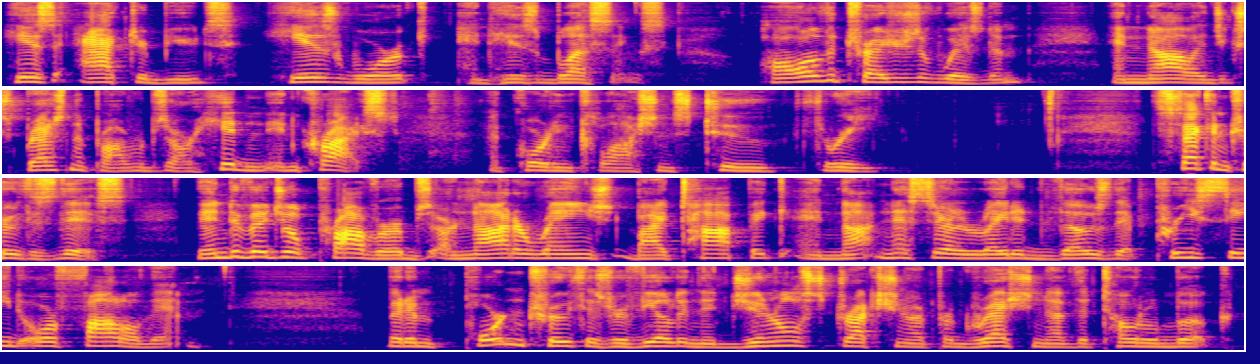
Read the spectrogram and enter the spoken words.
His attributes, His work, and His blessings. All the treasures of wisdom and knowledge expressed in the Proverbs are hidden in Christ, according to Colossians 2 3. The second truth is this the individual proverbs are not arranged by topic and not necessarily related to those that precede or follow them. But important truth is revealed in the general structure or progression of the total book.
